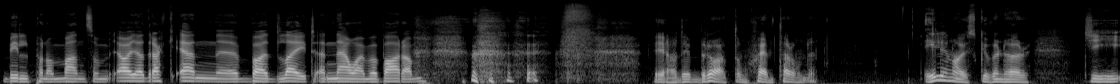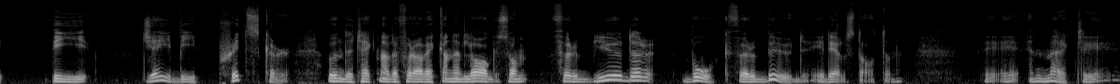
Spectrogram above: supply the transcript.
bild på någon man som, ja jag drack en eh, Bud Light and now I'm a bottom. ja, det är bra att de skämtar om det. Illinois guvernör G.B. J.B. Pritzker undertecknade förra veckan en lag som förbjuder bokförbud i delstaten. Det är en märklig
